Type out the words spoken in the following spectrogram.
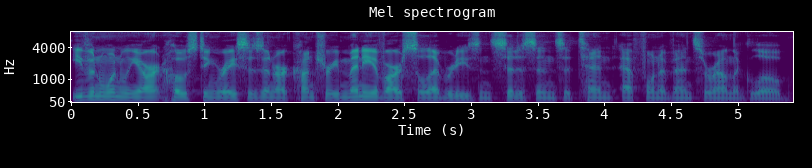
Even when we aren't hosting races in our country, many of our celebrities and citizens attend F1 events around the globe.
